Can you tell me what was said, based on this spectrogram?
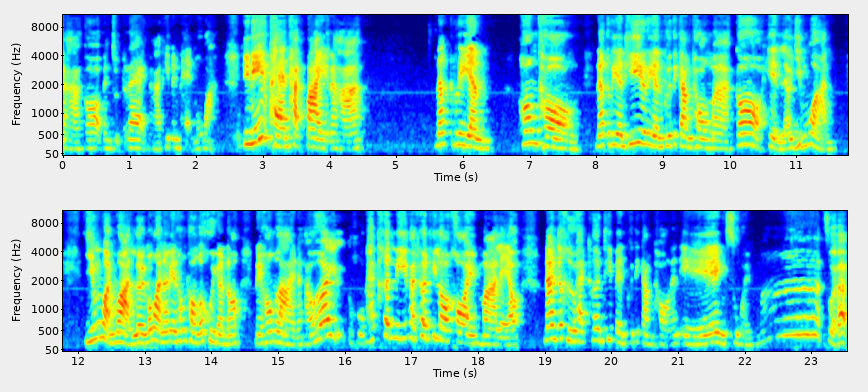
นะคะก็เป็นจุดแรกนะคะที่เป็นแผนเมื่อวานทีนี้แผนถัดไปนะคะ นักเรียนห้องทอง นักเรียนที่เรียนพฤติกรรมทองมาก็เห็นแล้วยิ้มหวาน ยิ้มหวานหวานเลยเมื่อวานนักเรียนห้องทองก็คุยกันเนาะในห้องไลน์นะคะเฮ้ยโอ้โหแพทเทิร์นนี้แพทเทิร์นที่รอคอยมาแล้ว นั่นก็คือแพทเทิร์นที่เป็นพฤติกรรมทองนั่นเอง สวยมากสวยแบบ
